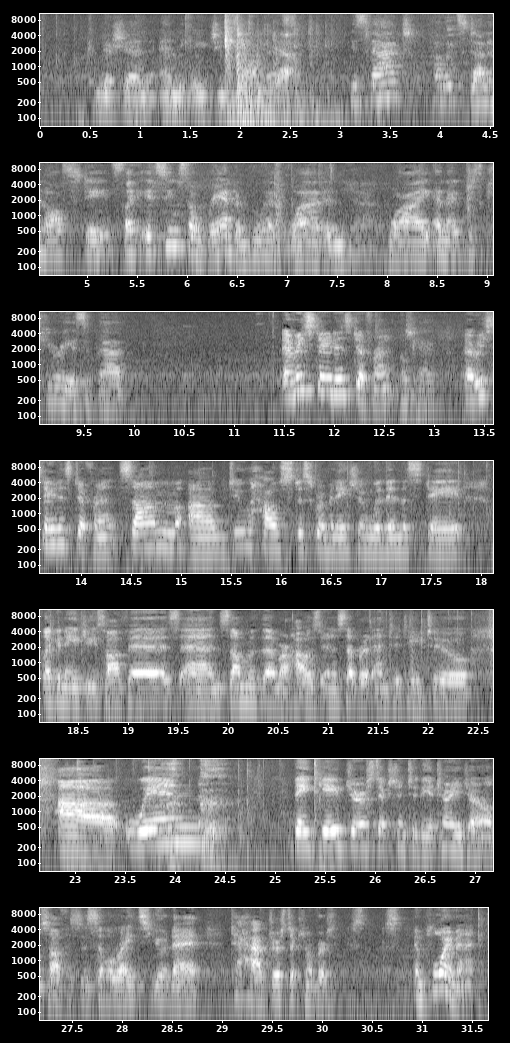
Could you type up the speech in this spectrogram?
commission and the AG's Yeah. office. Is that how it's done in all states? Like, it seems so random, who has what and Yeah. why, and I'm just curious if that, Every state is different. okay, Every state is different. Some um, do house discrimination within the state, like an AG's office, and some of them are housed in a separate entity too. Uh, when they gave jurisdiction to the Attorney General's office's Civil Rights Unit to have jurisdiction over employment,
